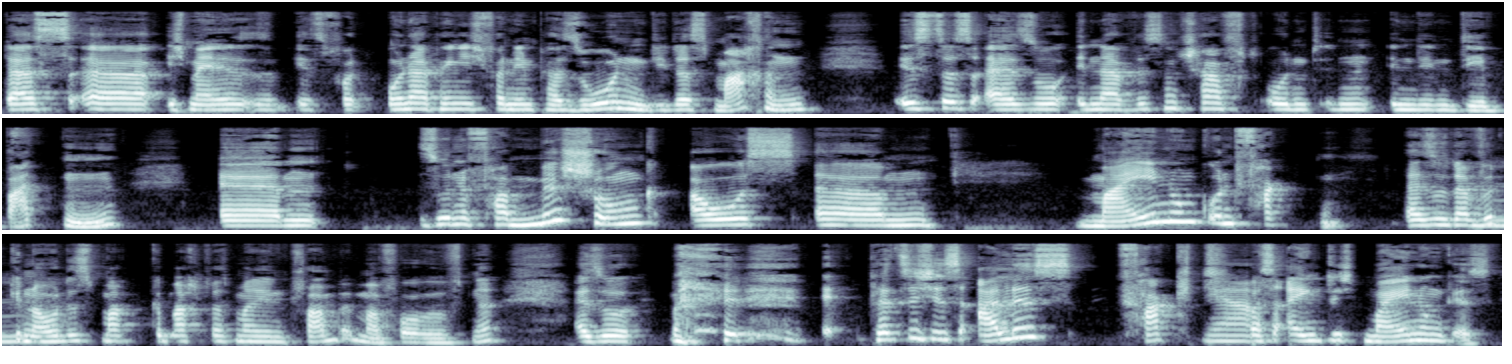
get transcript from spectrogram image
dass äh, ich meine jetzt von, unabhängig von den Personen, die das machen, ist das also in der Wissenschaft und in, in den Debatten ähm, so eine Vermischung aus ähm, Meinung und Fakten. Also da wird mhm. genau das gemacht, was man den Trump immer vorwirft. Ne? Also plötzlich ist alles Fakt, ja. was eigentlich Meinung ist.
